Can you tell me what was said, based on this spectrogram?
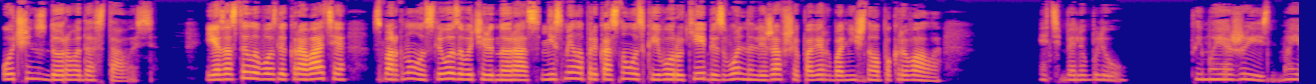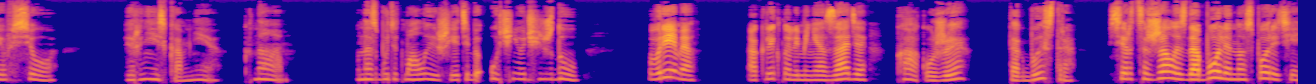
очень здорово досталось. Я застыла возле кровати, сморгнула слезы в очередной раз, не смело прикоснулась к его руке, безвольно лежавшей поверх больничного покрывала. «Я тебя люблю. Ты моя жизнь, мое все. Вернись ко мне, к нам. У нас будет малыш, я тебя очень-очень жду». «Время!» — окликнули меня сзади. «Как, уже? Так быстро?» Сердце сжалось до боли, но спорить я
